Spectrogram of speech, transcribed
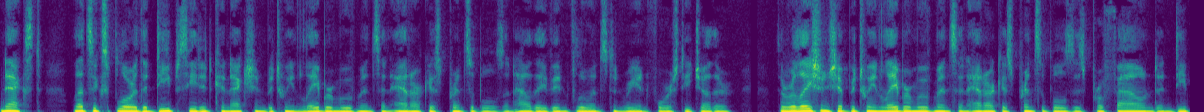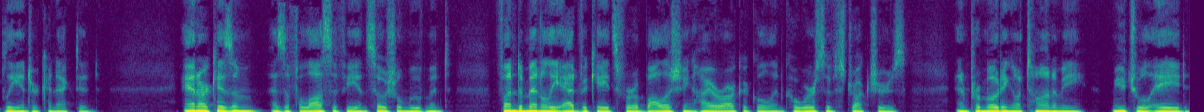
Next, let's explore the deep seated connection between labor movements and anarchist principles and how they've influenced and reinforced each other. The relationship between labor movements and anarchist principles is profound and deeply interconnected. Anarchism, as a philosophy and social movement, fundamentally advocates for abolishing hierarchical and coercive structures and promoting autonomy, mutual aid,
